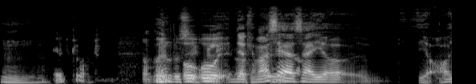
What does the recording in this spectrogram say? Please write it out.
Mm. Helt klart. De och, och, och det kan man säga så här, jag, jag,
